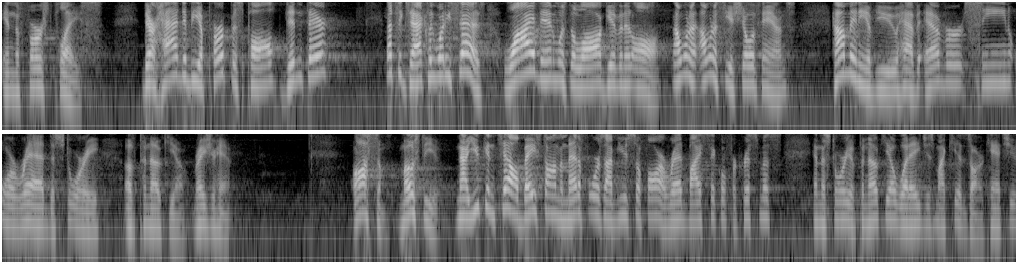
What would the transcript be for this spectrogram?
in the first place? There had to be a purpose, Paul, didn't there? That's exactly what he says. Why then was the law given at all? I want to I want to see a show of hands. How many of you have ever seen or read the story of Pinocchio? Raise your hand. Awesome. Most of you. Now you can tell based on the metaphors I've used so far, a red bicycle for Christmas, in the story of Pinocchio what ages my kids are, can't you?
